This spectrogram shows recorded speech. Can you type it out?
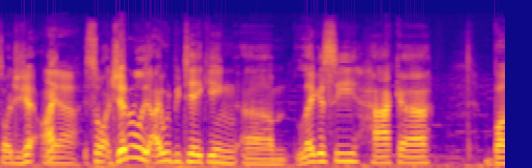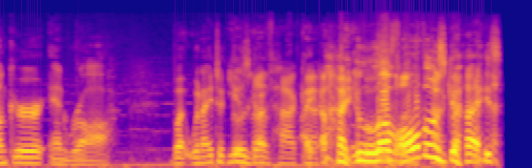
So I, Yeah. so generally I would be taking um, Legacy, Haka, Bunker, and Ra. But when I took You those love guys, Haka. I, I love all those guys.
